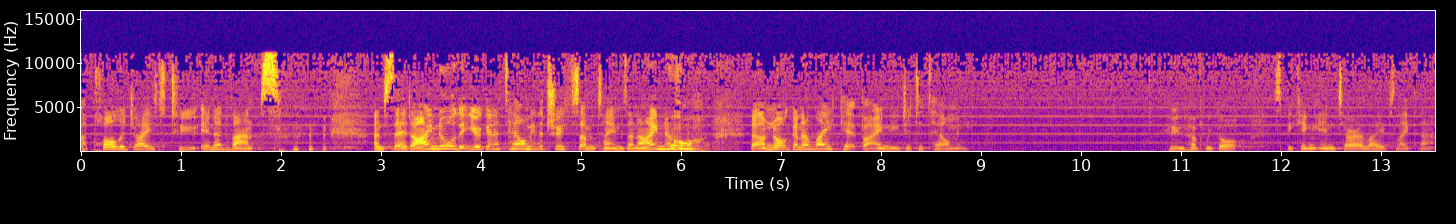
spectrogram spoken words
apologized to in advance and said, I know that you're going to tell me the truth sometimes, and I know that I'm not going to like it, but I need you to tell me? Who have we got speaking into our lives like that?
